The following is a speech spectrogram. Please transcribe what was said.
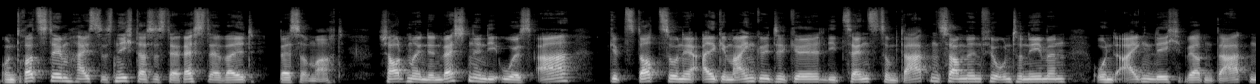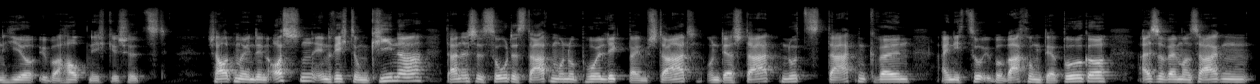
und trotzdem heißt es nicht, dass es der Rest der Welt besser macht. Schaut mal in den Westen, in die USA, gibt's dort so eine allgemeingültige Lizenz zum Datensammeln für Unternehmen und eigentlich werden Daten hier überhaupt nicht geschützt. Schaut man in den Osten in Richtung China, dann ist es so, das Datenmonopol liegt beim Staat und der Staat nutzt Datenquellen eigentlich zur Überwachung der Bürger. Also wenn man sagen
